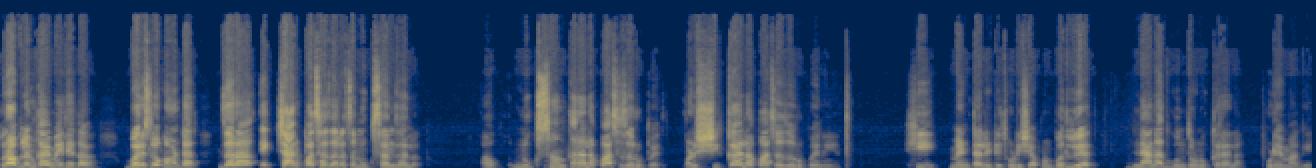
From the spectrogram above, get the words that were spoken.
प्रॉब्लेम काय माहिती आहे का? बरेच लोक म्हणतात जरा एक चार पाच हजाराचं नुकसान झालं. अहो नुकसान करायला पाच हजार रुपये आहेत, पण शिकायला पाच हजार रुपये नाही आहेत. ही मेंटॅलिटी थोडीशी आपण बदलूयात. ज्ञानात गुंतवणूक करायला पुढे मागे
